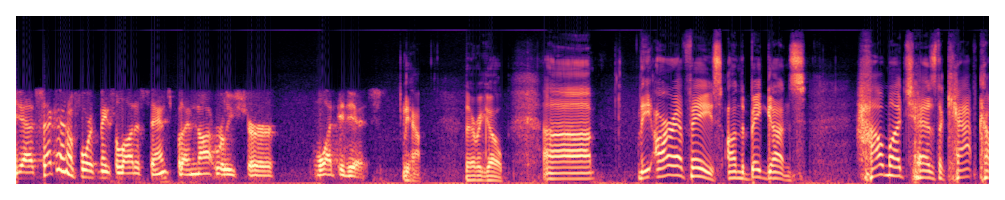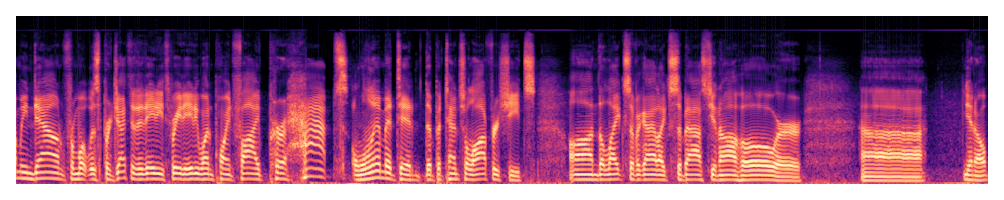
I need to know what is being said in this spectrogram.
Yeah, second and a fourth makes a lot of sense, but I'm not really sure what it is. Yeah, there we go. Uh, the RFAs on the big guns. How much has the cap coming down from what was projected at 83 to 81.5 perhaps limited the potential offer sheets on the likes of a guy like Sebastian Aho or, uh, you know,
